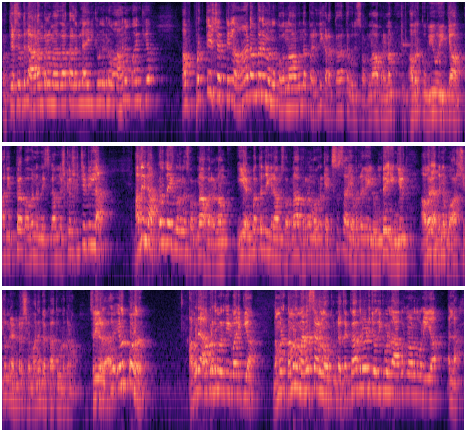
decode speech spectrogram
പ്രത്യക്ഷത്തിൽ ആഡംബരമാകാത്ത അളവിലായിരിക്കും നിങ്ങളുടെ വാഹനം വാങ്ങിക്കുക. ആ പ്രത്യക്ഷത്തിൽ ആഡംബരം എന്ന് തോന്നാവുന്ന പരിധി കടക്കാത്ത ഒരു സ്വർണാഭരണം അവർക്ക് ഉപയോഗിക്കാം. അത് ഇത്ര പവൻ എന്ന് ഇസ്ലാം നിഷ്കർഷിച്ചിട്ടില്ല. അതിന്റെ അപ്പുറത്തേക്ക് വരുന്ന സ്വർണാഭരണം ഈ എൺപത്തഞ്ച് ഗ്രാം സ്വർണാഭരണം അവർക്ക് എക്സസ് ആയി അവരുടെ കയ്യിൽ ഉണ്ട് എങ്കിൽ അവരതിന് വാർഷികം രണ്ടര ശതമാനം വെക്കാത്ത കൊടുക്കണം. സ്ത്രീകൾ എളുപ്പമാണ്. അവരുടെ ആഭരണം അവർ തീരുമാനിക്കുക. നമ്മൾ നമ്മുടെ മനസ്സാണ് നോക്കേണ്ടത്. ജക്കാത്തിന് ചോദിക്കുമ്പോൾ ഇത് ആഭരണമാണെന്ന് പറയുക അല്ല.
